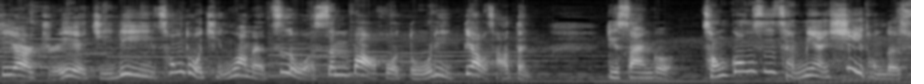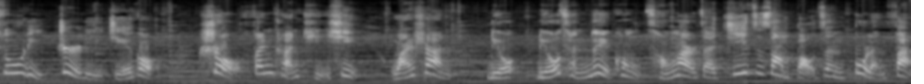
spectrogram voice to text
第二职业及利益冲突情况的自我申报或独立调查等。第三个。从公司层面系统的梳理治理结构，设分权体系，完善流流程内控，从而在机制上保证不能犯。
